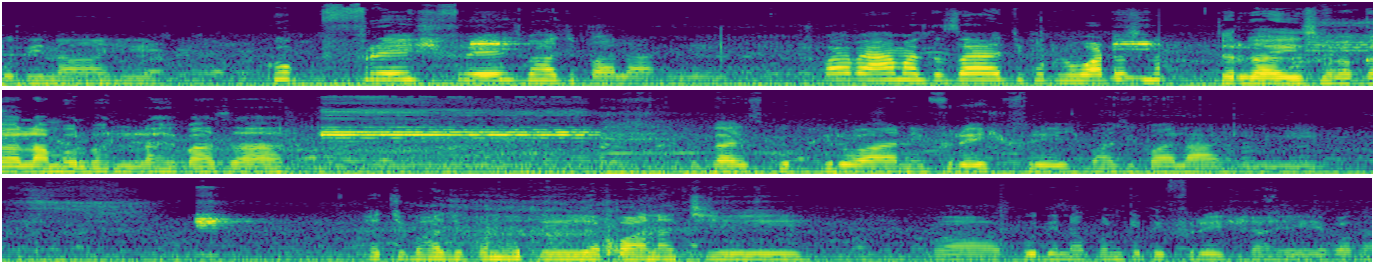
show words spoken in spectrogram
पुदिना आहे. खूप फ्रेश फ्रेश भाजीपाला आहे. काय बाय आम्हाला तर जायची कुठून वाटच नाही. तर गाईस हे बघा लांबवर भरलेला आहे बाजार. गाईस खूप हिरवा आणि फ्रेश फ्रेश भाजीपाला आहे. ह्याची भाजी पण होती ह्या पानाची. वा पुदिना पण किती फ्रेश आहे बघा.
